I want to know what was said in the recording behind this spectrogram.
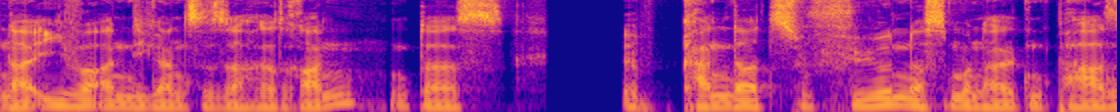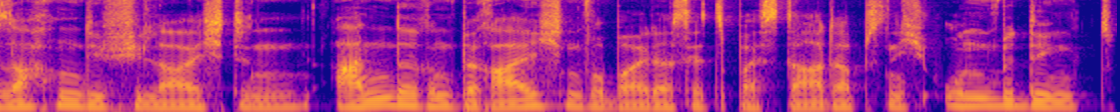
naiver an die ganze Sache dran. Und das äh, kann dazu führen, dass man halt ein paar Sachen, die vielleicht in anderen Bereichen, wobei das jetzt bei Startups nicht unbedingt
